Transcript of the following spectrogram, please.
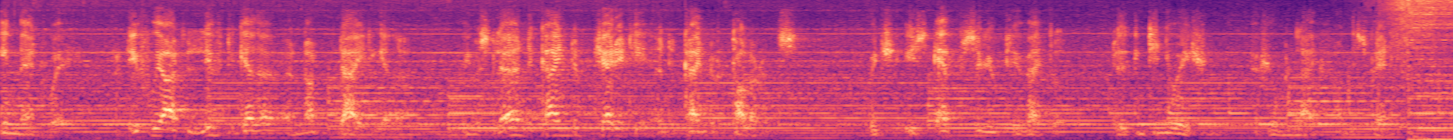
in that way. And if we are to live together and not die together, we must learn a kind of charity and kind of tolerance, which is absolutely vital to the continuation of human life on this planet.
